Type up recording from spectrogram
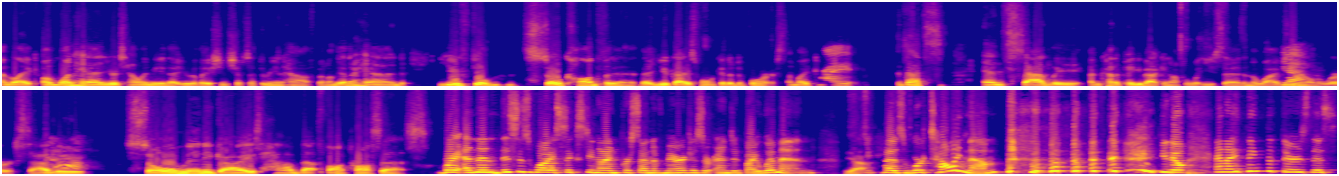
I'm like, on one hand, you're telling me that your relationship's a three and a half, but on the other hand, you feel so confident that you guys won't get a divorce. I'm like, right. That's and sadly, I'm kind of piggybacking off of what you said, and the wives Yeah. doing all the work. Sadly, Yeah. so many guys have that thought process. Right. And then this is why 69% of marriages are ended by women. Yeah, because we're telling them you know and i think that there's this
